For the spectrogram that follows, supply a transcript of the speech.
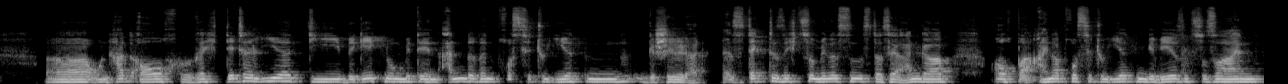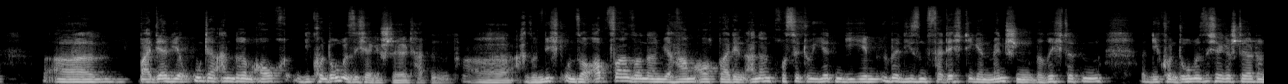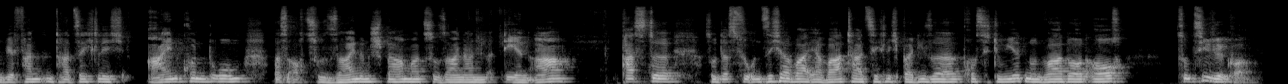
und hat auch recht detailliert die Begegnung mit den anderen Prostituierten geschildert. Es deckte sich zumindestens, dass er angab, auch bei einer Prostituierten gewesen zu sein, äh, bei der wir unter anderem auch die Kondome sichergestellt hatten. Äh, also nicht unser Opfer, sondern wir haben auch bei den anderen Prostituierten, die eben über diesen verdächtigen Menschen berichteten, die Kondome sichergestellt und wir fanden tatsächlich ein Kondom, was auch zu seinem Sperma, zu seiner DNA passte, so dass für uns sicher war, er war tatsächlich bei dieser Prostituierten und war dort auch zum Ziel gekommen.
